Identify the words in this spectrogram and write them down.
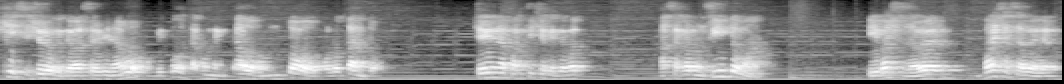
qué sé yo lo que te va a hacer bien a vos, porque todo está conectado con todo, por lo tanto, si hay una pastilla que te va a sacar un síntoma, y vayas a ver, vayas a ver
